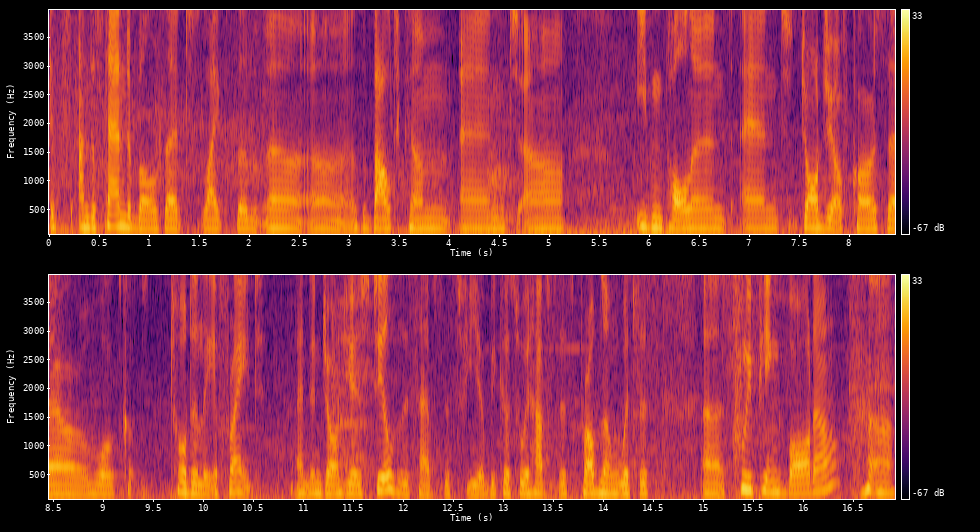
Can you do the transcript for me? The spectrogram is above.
It's understandable that like the uh, uh, the Balticum and uh, even Poland and Georgia, of course, they were totally afraid. And in Georgia, still this have this fear because we have this problem with this uh, creeping border.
